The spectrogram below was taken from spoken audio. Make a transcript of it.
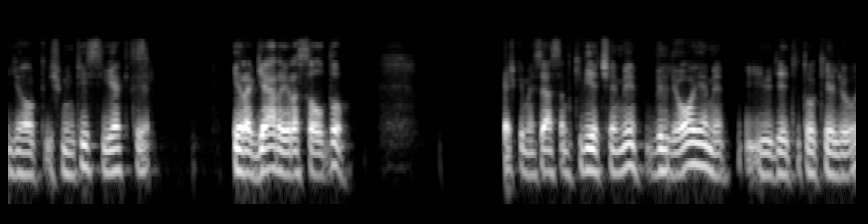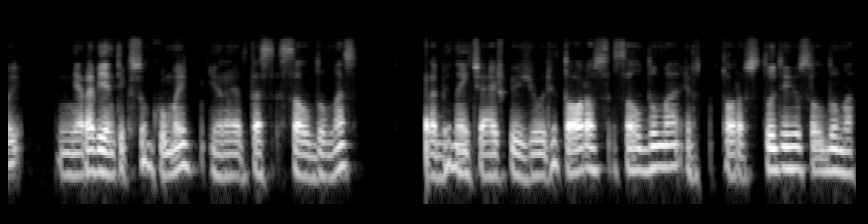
jog išmintys siekti yra gera, yra saldu. Aiškiai, mes esam kviečiami, viliojami judėti tuo keliu. Nėra vien tik sunkumai, yra ir tas saldumas. Rabinai čia aišku žiūri toros saldumą ir toros studijų saldumą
